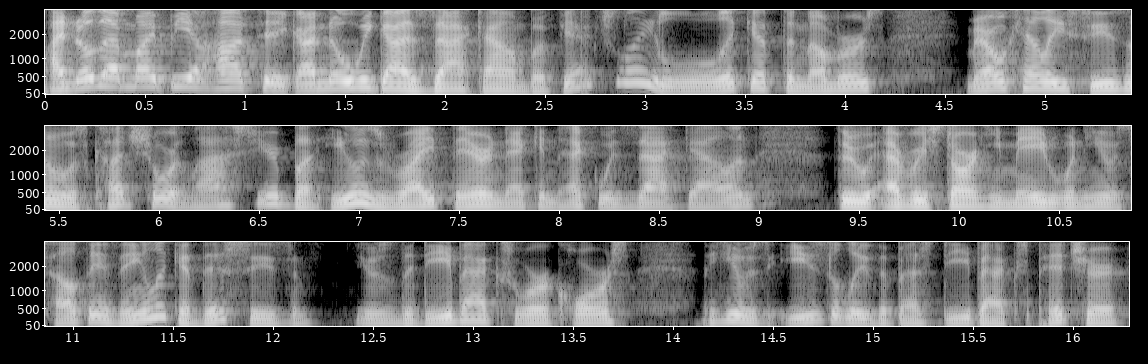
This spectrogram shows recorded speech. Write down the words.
I know that might be a hot take. I know we got Zach Gallen, but if you actually look at the numbers, Merrill Kelly's season was cut short last year, but he was right there neck and neck with Zach Gallen through every start he made when he was healthy. And then you look at this season, he was the D backs workhorse. I think he was easily the best D backs pitcher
